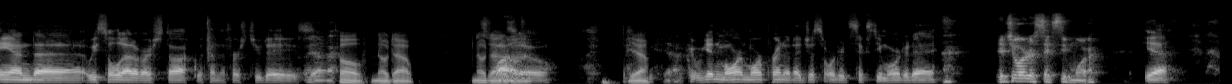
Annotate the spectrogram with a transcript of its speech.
And uh, we sold out of our stock within the first two days. Yeah. Oh, no doubt. No doubt. wild. about it. So Yeah. Yeah. we're getting more and more printed. I just ordered 60 more today. Did you order sixty more? Yeah.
